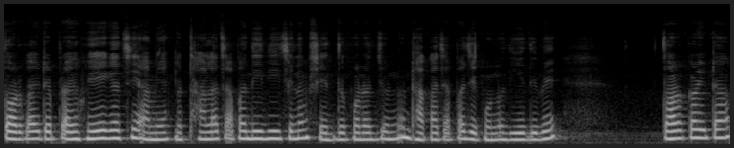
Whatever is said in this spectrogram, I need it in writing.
তরকারিটা প্রায় হয়ে গেছে। আমি একটা থালা চাপা দিয়ে দিয়েছিলাম, সেদ্ধ করার জন্য ঢাকা চাপা যে কোনো দিয়ে দেবে। তরকারিটা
